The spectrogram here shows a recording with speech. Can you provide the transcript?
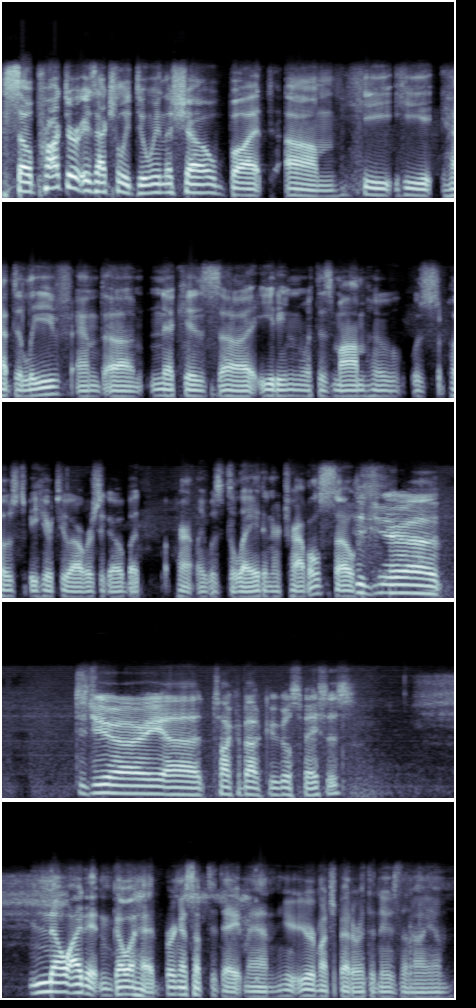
So Proctor is actually doing the show, but um, he he had to leave, and uh, Nick is uh, eating with his mom, who was supposed to be here two hours ago, but apparently was delayed in her travels. So did you uh, did you already uh, talk about Google Spaces? no, I didn't. Go ahead, bring us up to date, man. You're, you're much better at the news than I am.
